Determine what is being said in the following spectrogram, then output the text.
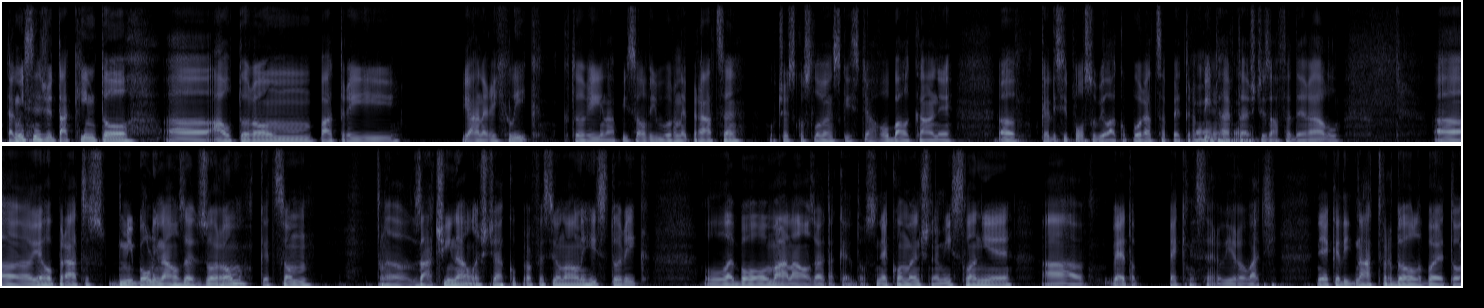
tak myslím, že takýmto uh, autorom patrí Jan Rychlík, ktorý napísal výborné práce o československých vzťahoch o Balkáne, uh, kedy si pôsobil ako poradca Petra Pitharta ešte za federálu. Uh, jeho práce mi boli naozaj vzorom, keď som uh, začínal ešte ako profesionálny historik, lebo má naozaj také dosť nekonvenčné myslenie a vie to pekne servírovať. Niekedy natvrdo, lebo je to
